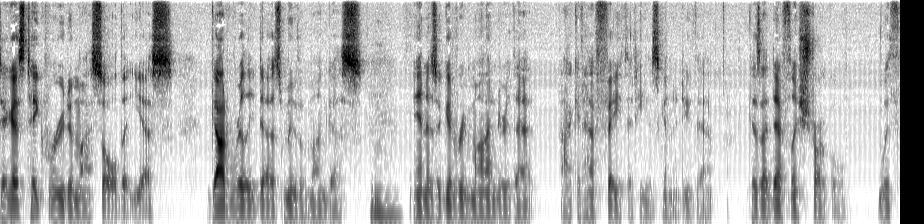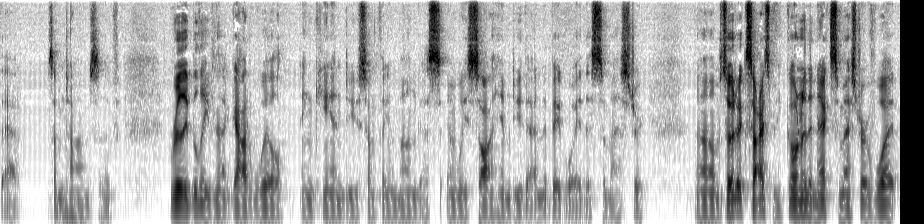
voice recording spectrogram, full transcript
I guess, take root in my soul. That yes, God really does move among us Mhm. and as a good reminder that I can have faith that He is going to do that because I definitely struggle with that sometimes of really believing that God will and can do something among us, and we saw Him do that in a big way this semester. Um, so it excites me going to the next semester of what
